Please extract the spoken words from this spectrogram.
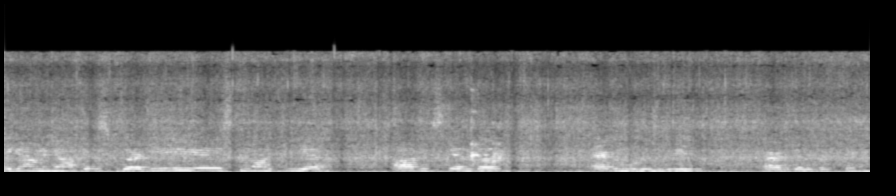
लेकिन हमने यहाँ पे स्पगैटी इस्तेमाल की है। आप इसके अंदर एग नूडल्स भी ऐड कर सकते हैं।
